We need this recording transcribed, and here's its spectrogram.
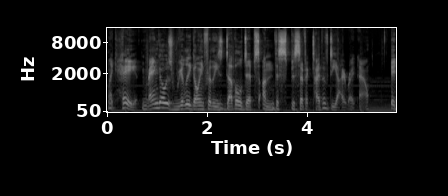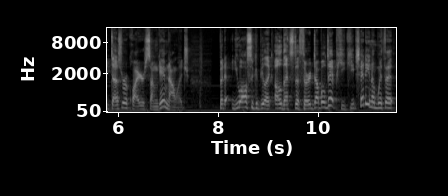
Like, hey, Mango is really going for these double dips on this specific type of DI right now. It does require some game knowledge, but you also could be like, oh, that's the third double dip. He keeps hitting him with it.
